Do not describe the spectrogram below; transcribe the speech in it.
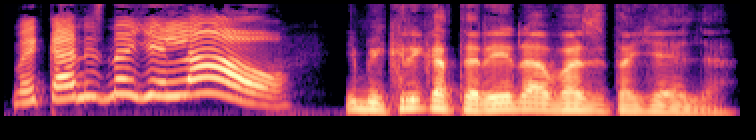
Με κάνεις να γελάω. Η μικρή Κατερίνα βάζει τα γέλια.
